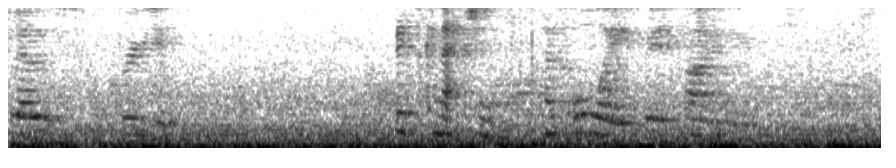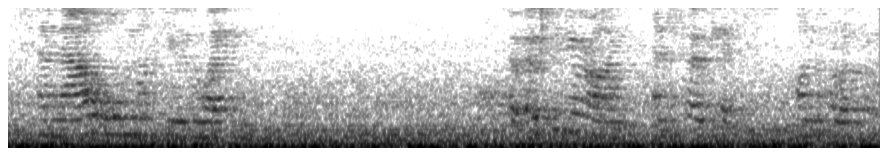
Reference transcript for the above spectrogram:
flows through you. This connection has always been inside of you. And now all we must do is awaken it. So open your eyes and focus on the holocron.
